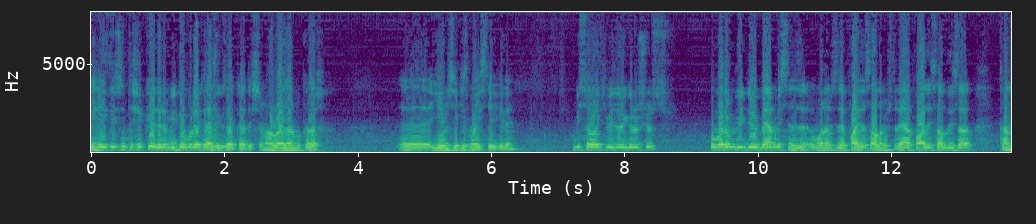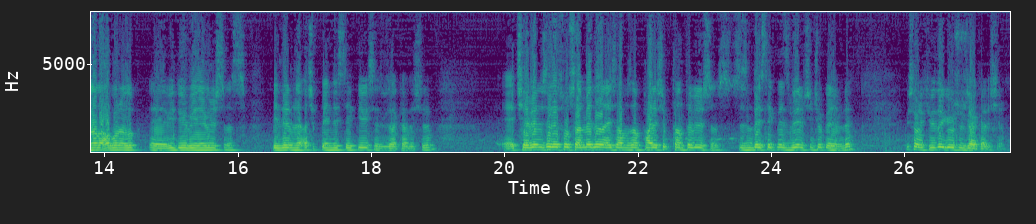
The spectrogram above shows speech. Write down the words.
Beni izlediğiniz için teşekkür ederim. Video buraya kadar da güzel kardeşim. Haberler bu kadar. Ee, 28 Mayıs ile ilgili. Bir sonraki videoda görüşürüz. Umarım videoyu beğenmişsinizdir. Umarım size fayda sağlamıştır. Eğer fayda sağladıysa kanala abone olup e, videoyu beğenebilirsiniz. Bildirimleri açıp beni destekleyebilirsiniz güzel kardeşlerim. E, çevrenize de sosyal medyadan hesabınızdan paylaşıp tanıtabilirsiniz. Sizin destekleriniz benim için çok önemli. Bir sonraki videoda görüşürüz güzel kardeşlerim.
